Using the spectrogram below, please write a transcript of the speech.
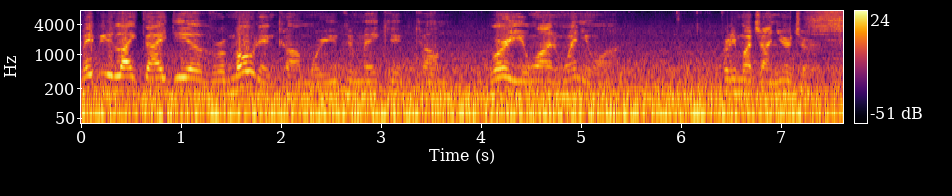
Maybe you like the idea of remote income where you can make income where you want and when you want. Pretty much on your terms.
